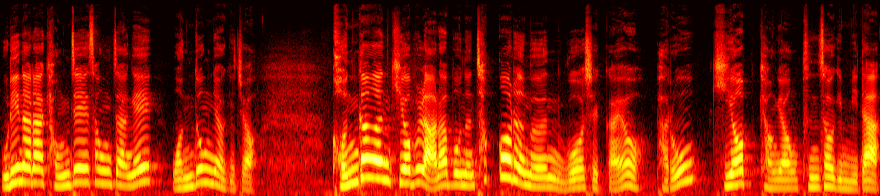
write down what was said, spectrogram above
우리나라 경제 성장의 원동력이죠. 건강한 기업을 알아보는 첫걸음은 무엇일까요? 바로 기업 경영 분석입니다.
